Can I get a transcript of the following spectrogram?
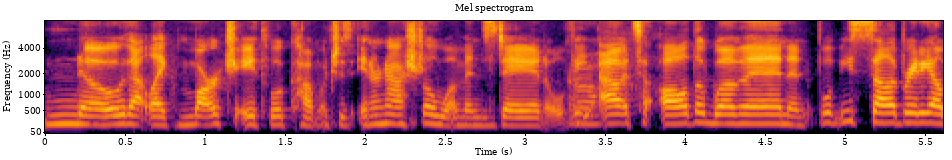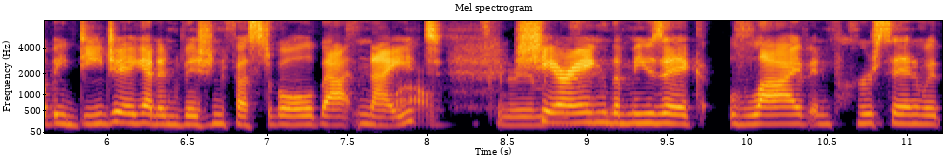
know that like March 8th will come, which is International Women's Day, and it will be Ugh. out to all the women and we'll be celebrating. I'll be DJing at Envision Festival that night Wow. Sharing the music live in person with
